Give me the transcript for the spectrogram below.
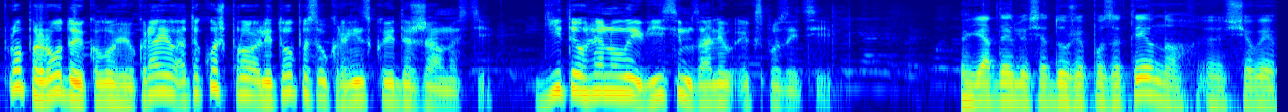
про природу, екологію краю, а також про літопис української державності. Діти оглянули вісім залів експозиції. Я дивлюся дуже позитивно, е, що ви е,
